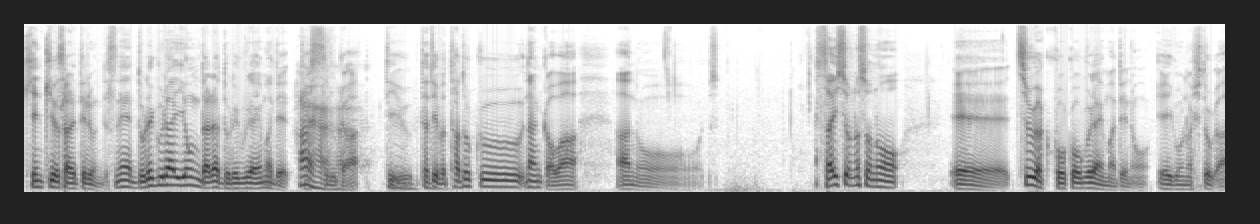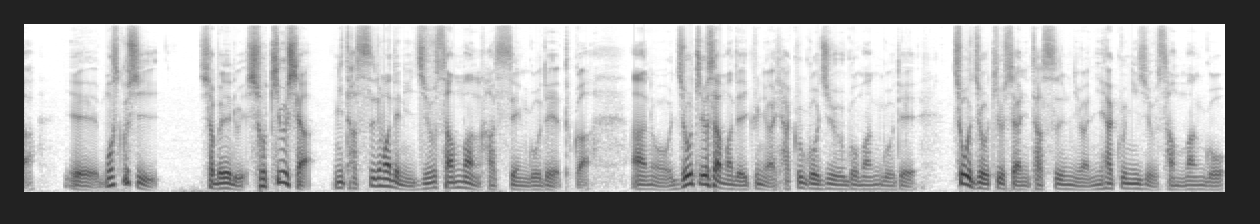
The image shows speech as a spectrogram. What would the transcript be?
研究されてるんですね。どれぐらい読んだらどれぐらいまで達するかっていう、例えば多読なんかはあの最初のその、えー、中学高校ぐらいまでの英語の人が、えー、もう少し喋れる初級者に達するまでに13万8,000語でとかあの上級者まで行くには155万語で超上級者に達するには223万語、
